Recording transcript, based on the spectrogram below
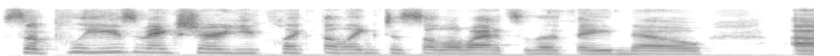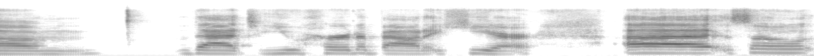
So please make sure you click the link to Silhouette so that they know um, that you heard about it here. Uh, so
